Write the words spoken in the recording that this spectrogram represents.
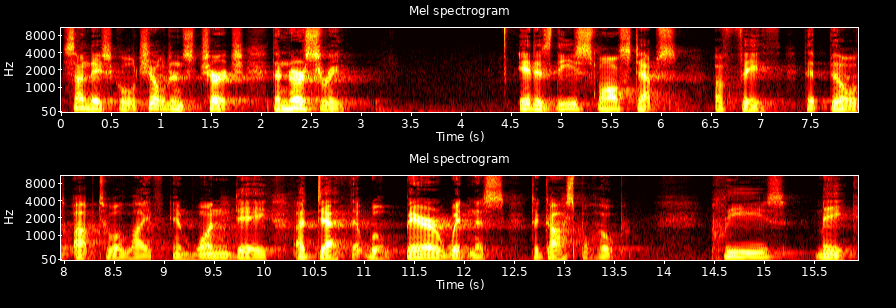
Sunday school, children's church, the nursery. It is these small steps of faith that build up to a life and one day a death that will bear witness to gospel hope. Please make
